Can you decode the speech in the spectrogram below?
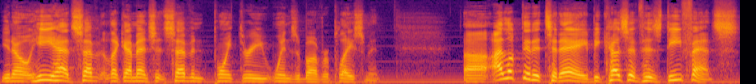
you know he had seven, like I mentioned, 7.3 wins above replacement. Uh, I looked at it today because of his defense,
